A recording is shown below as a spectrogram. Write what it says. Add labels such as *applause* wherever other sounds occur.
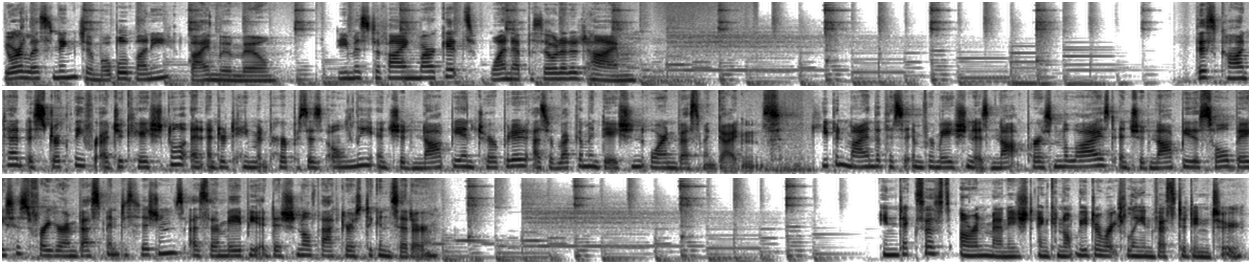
You're listening to Mobile Money by Moomoo, demystifying markets one episode at a time. This content is strictly for educational and entertainment purposes only and should not be interpreted as a recommendation or investment guidance. Keep in mind that this information is not personalized and should not be the sole basis for your investment decisions, as there may be additional factors to consider. Indexes are unmanaged and cannot be directly invested into.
